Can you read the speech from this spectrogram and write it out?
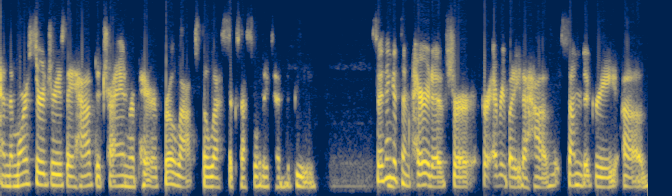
And the more surgeries they have to try and repair prolapse, the less successful they tend to be. So I think it's imperative for, for everybody to have some degree of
